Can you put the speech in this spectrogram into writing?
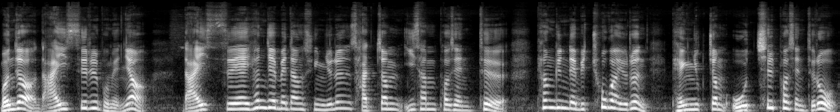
먼저 나이스를 보면요. 나이스의 현재 배당 수익률은 4.23%, 평균 대비 초과율은 106.57%로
